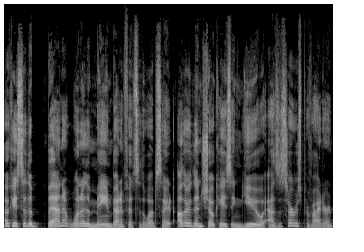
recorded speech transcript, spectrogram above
Okay, so the ben- one of the main benefits of the website, other than showcasing you as a service provider,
